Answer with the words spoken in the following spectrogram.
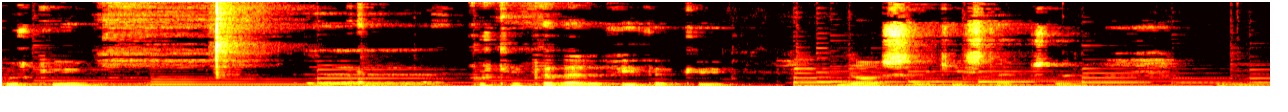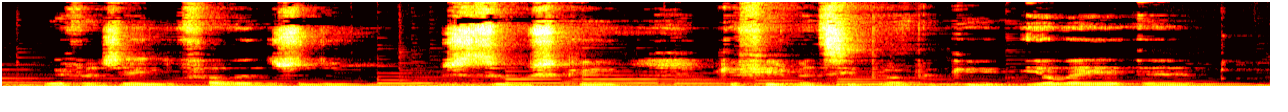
Porque, uh, porque é para dar a vida que nós aqui estamos, não é? O Evangelho fala-nos de Jesus que, que afirma de si próprio que Ele é, um,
